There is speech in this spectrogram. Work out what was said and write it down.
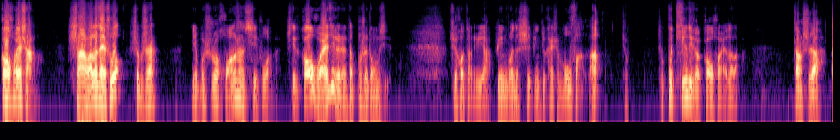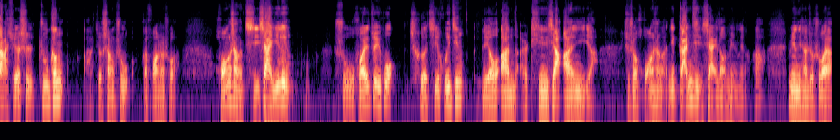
高怀杀了，杀完了再说，是不是？也不是说皇上欺负我们，这个高怀这个人他不是东西。最后等于啊，边关的士兵就开始谋反了，就就不听这个高怀的了。当时啊，大学士朱庚啊就上书跟皇上说：“皇上启下一令，蜀怀罪过，撤其回京，辽安的而天下安矣呀。就说皇上啊，你赶紧下一道命令啊！命令上就说呀，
